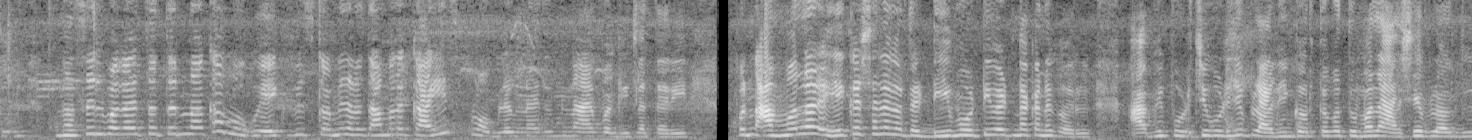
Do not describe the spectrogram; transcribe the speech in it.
तुम्ही नसेल बघायचं तर नका बघू. एक वीस कमी झालं तर आम्हाला काहीच प्रॉब्लेम नाही. तुम्ही नाही बघितलं तरी. पण आम्हाला हे कशाला करतो? डिमोटिवेट नका ना करू. आम्ही पुढची पुढची प्लॅनिंग करतो का तुम्हाला असे ब्लॉग देऊ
